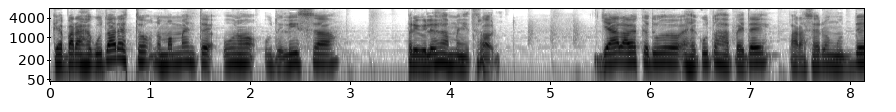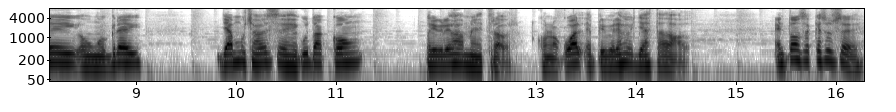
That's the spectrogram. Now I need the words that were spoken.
que para ejecutar esto normalmente uno utiliza privilegios administrador. Ya a la vez que tú ejecutas apt para hacer un update o un upgrade, ya muchas veces se ejecuta con privilegios administrador con lo cual el privilegio ya está dado. Entonces, ¿qué sucede?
